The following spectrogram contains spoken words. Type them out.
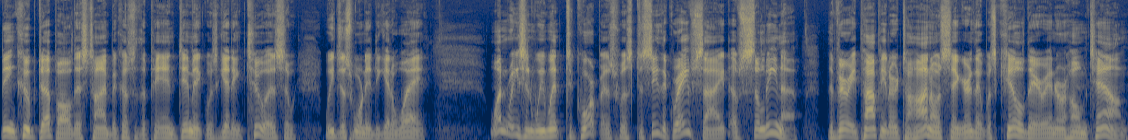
Being cooped up all this time because of the pandemic was getting to us, so we just wanted to get away. One reason we went to Corpus was to see the gravesite of Selena, the very popular Tejano singer that was killed there in her hometown.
